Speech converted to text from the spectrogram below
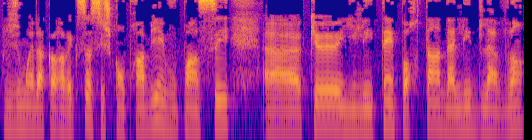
plus ou moins d'accord avec ça, si je comprends bien. Vous pensez euh, qu'il est important d'aller de l'avant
